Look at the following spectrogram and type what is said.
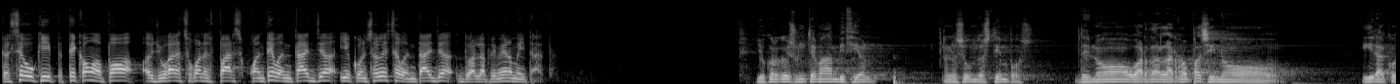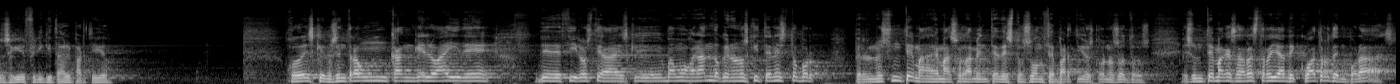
que el seu equip té com a por a jugar a les segones parts quan té avantatge i aconsegueix avantatge durant la primera meitat. Yo creo que es un tema de ambición en los segundos tiempos. De no guardar la ropa, sino ir a conseguir finiquitar el partido. Joder, es que nos entra un canguelo ahí de, de decir, hostia, es que vamos ganando, que no nos quiten esto. Pero no es un tema además solamente de estos 11 partidos con nosotros. Es un tema que se arrastra ya de cuatro temporadas.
